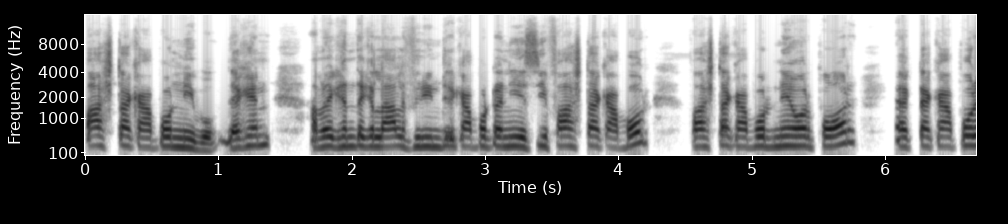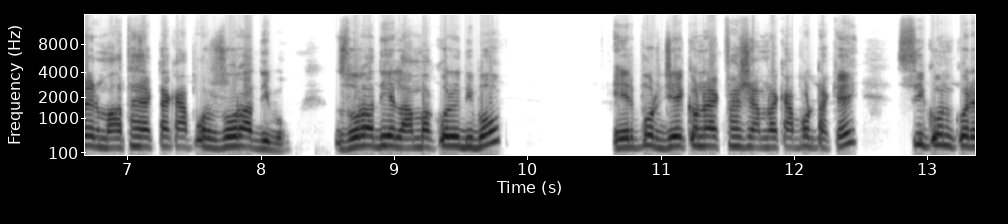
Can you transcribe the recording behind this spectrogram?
পাঁচটা কাপড় নিব। দেখেন আমরা এখান থেকে লাল প্রিন্টের কাপড়টা নিয়েছি পাঁচটা কাপড়। পাঁচটা কাপড় নেওয়ার পর একটা কাপড়ের মাথায় একটা কাপড় জোড়া দিব। জোড়া দিয়ে লম্বা করে দিব। এরপর যে কোনো এক পাশে আমরা কাপড়টাকে চিকন করে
